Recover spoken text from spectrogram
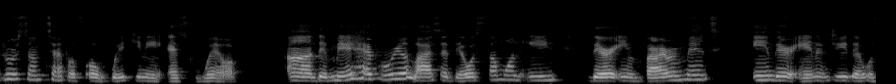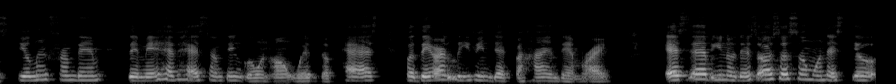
through some type of awakening as well. Uh, they may have realized that there was someone in their environment, in their energy that was stealing from them. They may have had something going on with the past, but they are leaving that behind them, right? Except, you know, there's also someone that's still,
